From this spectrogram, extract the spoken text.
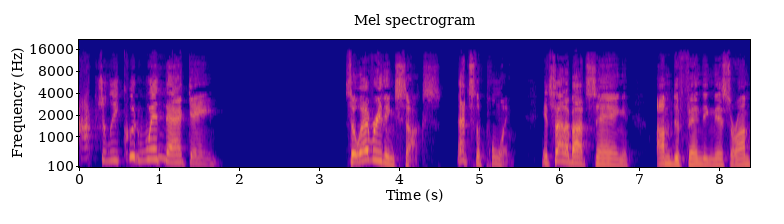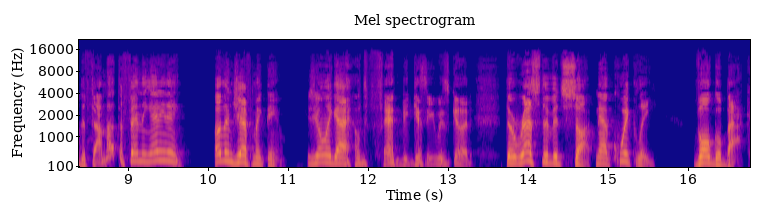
actually could win that game. So everything sucks. That's the point. It's not about saying I'm defending this or I'm def- I'm not defending anything other than Jeff McNeil. He's the only guy I'll defend because he was good. The rest of it sucked. Now, quickly, Vogelbach.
